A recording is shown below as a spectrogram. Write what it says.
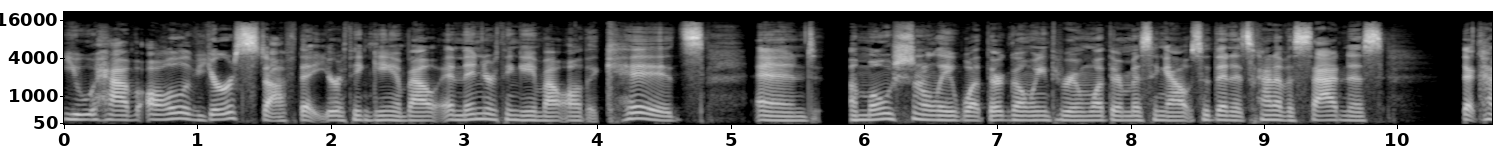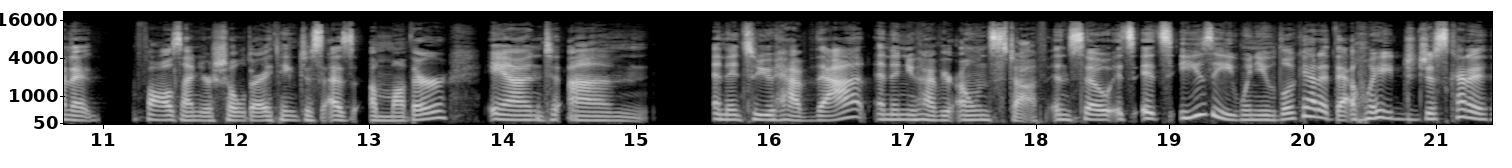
you have all of your stuff that you're thinking about, and then you're thinking about all the kids and emotionally what they're going through and what they're missing out. So then it's kind of a sadness that kind of falls on your shoulder, I think, just as a mother. And, um, and then so you have that and then you have your own stuff. And so it's it's easy when you look at it that way to just kind of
